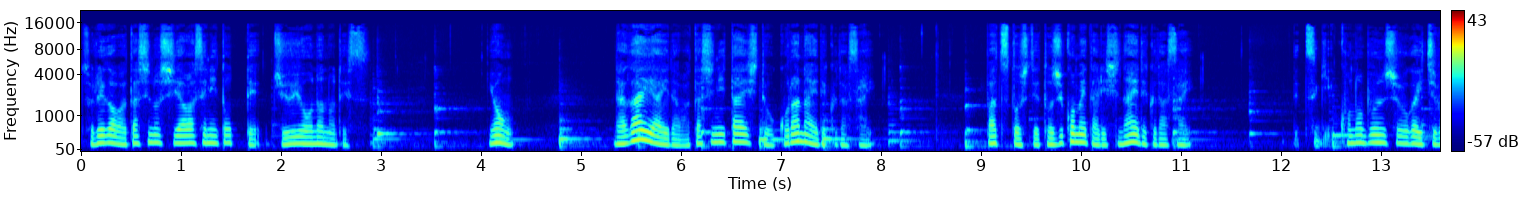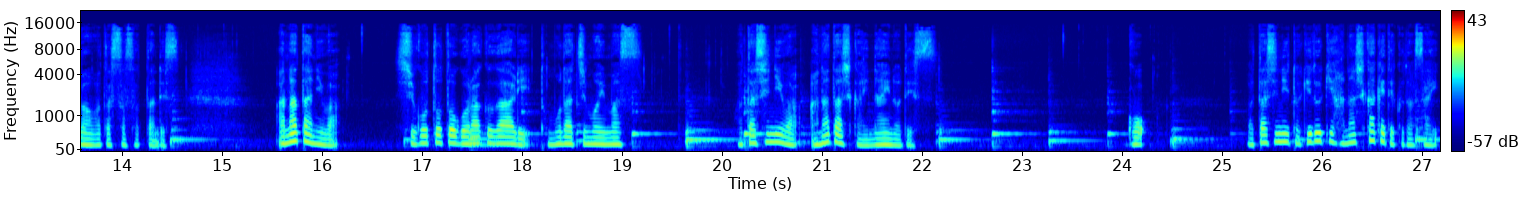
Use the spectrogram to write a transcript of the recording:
それが私の幸せにとって重要なのです。4長い間私に対して怒らないでください。罰として閉じ込めたりしないでください。で次、この文章が一番私刺さったんです。あなたには仕事と娯楽があり友達もいます。私にはあなたしかいないのです。5私に時々話しかけてください。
